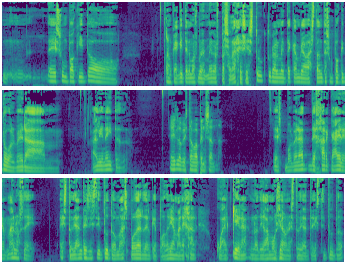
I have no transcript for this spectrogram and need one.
Mm, Es un poquito, aunque aquí tenemos me- menos personajes y estructuralmente cambia bastante, es un poquito volver a mm, Alienated. Es lo que estaba pensando. es volver a dejar caer en manos de estudiantes de instituto más poder del que podría manejar cualquiera, no digamos ya un estudiante de instituto,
